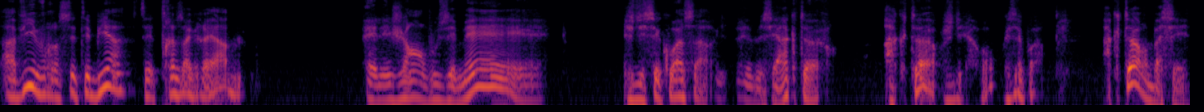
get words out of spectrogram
à vivre, c'était bien, c'était très agréable. Et les gens vous aimaient. je dis, c'est quoi ça? C'est acteur. Acteur Je dis, ah bon, c'est quoi? Acteur, bah c'est,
